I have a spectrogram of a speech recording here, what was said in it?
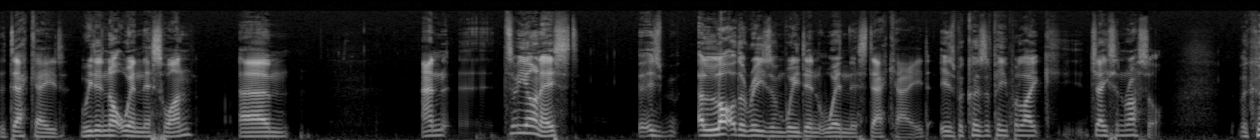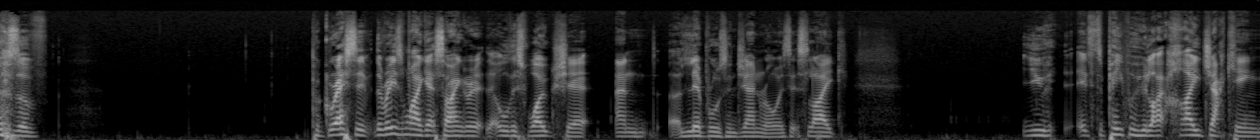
the decade. We did not win this one, um, and to be honest, is a lot of the reason we didn't win this decade is because of people like Jason Russell, because of progressive. The reason why I get so angry at all this woke shit and uh, liberals in general is it's like you. It's the people who like hijacking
